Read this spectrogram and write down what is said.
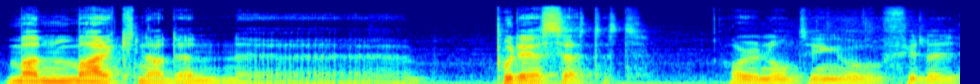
man marknaden eh, på det sättet. Har du någonting att fylla i?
